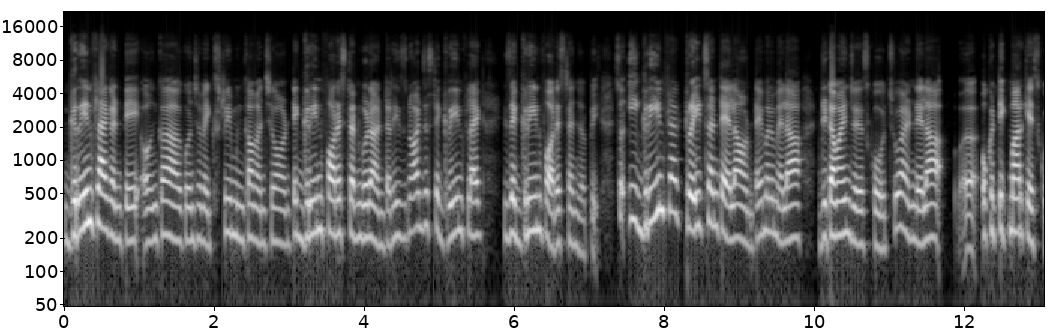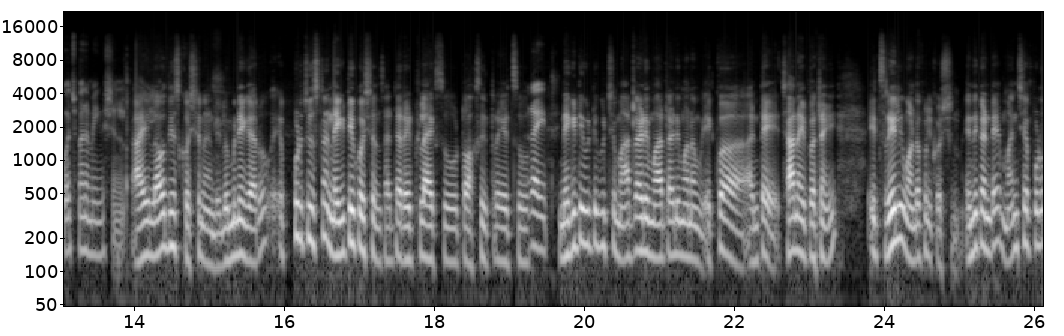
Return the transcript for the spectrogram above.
గ్రీన్ ఫ్లాగ్ అంటే ఇంకా కొంచెం ఎక్స్ట్రీమ్ ఇంకా మంచిగా ఉంటే గ్రీన్ ఫారెస్ట్ అని కూడా అంటారు. Is not just a green flag is a green forest అని చెప్పి. సో ఈ గ్రీన్ ఫ్లాగ్ ట్రైట్స్ అంటే ఎలా ఉంటాయి? మనం ఎలా డిటర్మైన్ చేసుకోవచ్చు? అండ్ ఎలా ఒక టిక్ మార్క్ వేసుకోవచ్చు మనం ఈ విషయంలో? ఐ లవ్ దిస్ క్వశ్చన్ అండి. లుమిని గారు ఎప్పుడు చూసినా నెగిటివ్ క్వశ్చన్స్ అంటే red flags toxic traits right negativity గురించి మాట్లాడి మాట్లాడి మనం ఎక్కువ అంటే చాలా అయిపోయినాయి. ఇట్స్ రియలీ వండర్ఫుల్ క్వశ్చన్ ఎందుకంటే మంచి ఎప్పుడు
